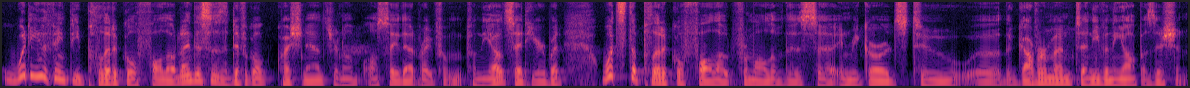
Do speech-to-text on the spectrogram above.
what do you think the political fallout? And this is a difficult question to answer, and I'll, I'll, say that right from from the outset here. But what's the political fallout from all of this uh, in regards to uh, the government and even the opposition?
